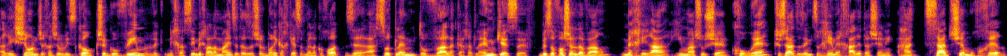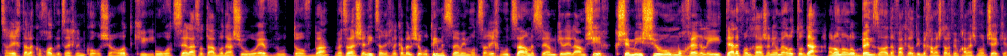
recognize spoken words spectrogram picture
הראשון שחשוב לזכור, כשגובים ונכנסים בכלל ל mindset הזה של בוא ניקח כסף מלקוחות, זה לעשות להם טובה לקחת להם כסף. בסופו של דבר, מכירה היא משהו שקורה כששני הצדדים צריכים אחד את השני. הצד שמוכר צריך את הלקוחות וצריך למכור שעות, כי הוא רוצה לעשות את העבודה שהוא אוהב והוא טוב בה, והצד השני צריך לקבל שירותים מסוימים או צריך מוצר מסוים כדי להמשיך. כשמישהו מוכר לי טלפון חדש, אני אומר לו תודה. אני לא אומר לו בן זונה דפקת אותי ב-5,500 שקל.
